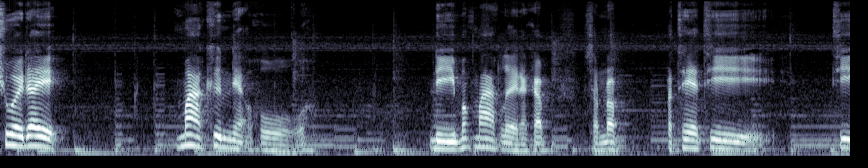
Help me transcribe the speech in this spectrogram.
ช่วยได้มากขึ้นเนี่ยโอ้โหดีมากๆเลยนะครับสำหรับประเทศที่ที่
